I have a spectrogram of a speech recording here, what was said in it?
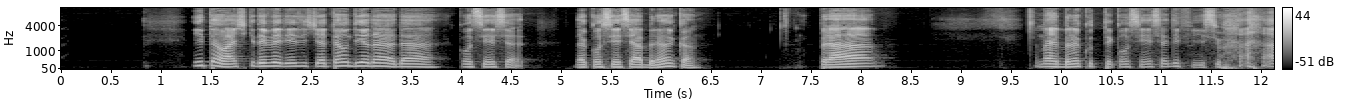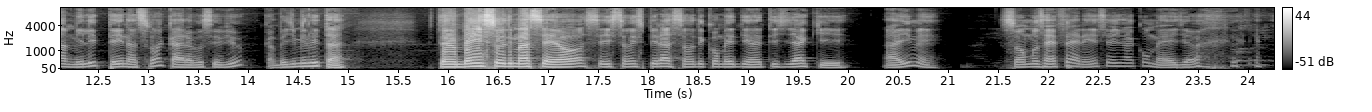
então, acho que deveria existir até um dia da, da consciência da consciência branca pra mas branco ter consciência é difícil. Militei na sua cara, você viu? Acabei de militar. Também sou de Maceió, vocês são inspiração de comediantes de aqui. Aí, man, somos referências na comédia.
